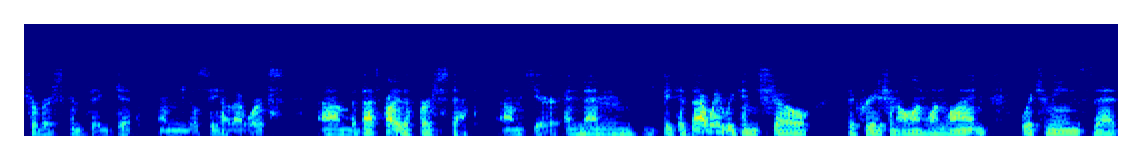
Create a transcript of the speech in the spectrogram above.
traverse config get, and you'll see how that works. Um, but that's probably the first step um, here, and then because that way we can show the creation all in one line, which means that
